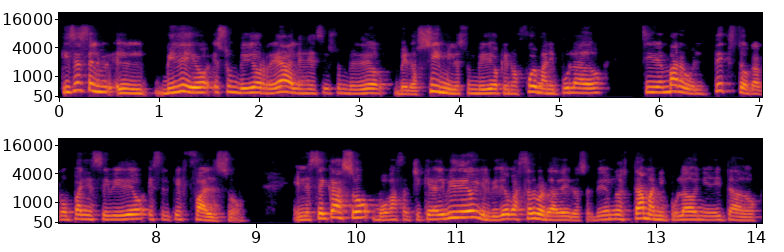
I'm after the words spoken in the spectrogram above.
Quizás el, el, video es un video real, es decir, es un video verosímil, es un video que no fue manipulado. Sin embargo, el texto que acompaña ese video es el que es falso. En ese caso, vos vas a chequear el video y el video va a ser verdadero, el video no está manipulado ni editado.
